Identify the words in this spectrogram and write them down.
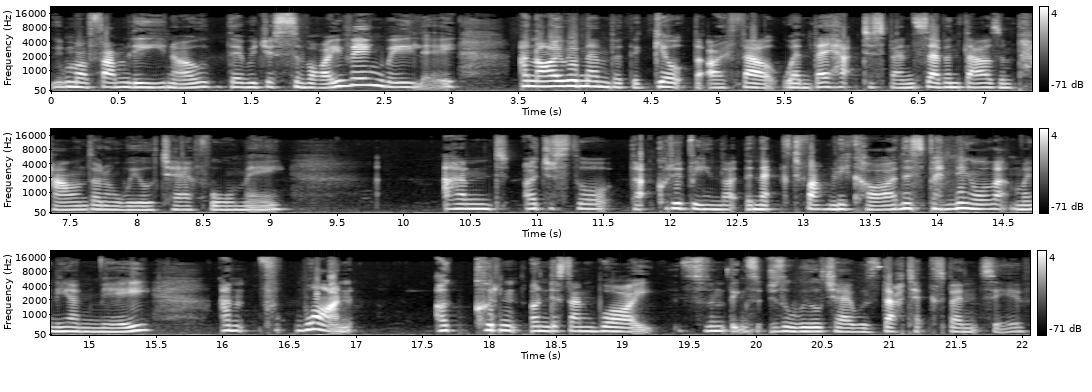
my family, you know, they were just surviving really. And I remember the guilt that I felt when they had to spend £7,000 on a wheelchair for me. And I just thought that could have been like the next family car, and they're spending all that money on me. And one, I couldn't understand why something such as a wheelchair was that expensive,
